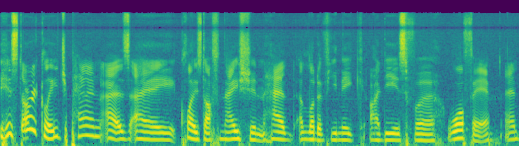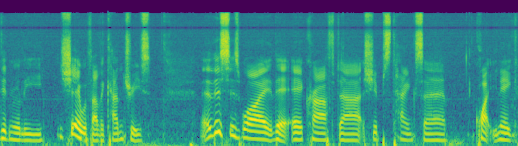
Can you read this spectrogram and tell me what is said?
Historically, Japan as a closed off nation had a lot of unique ideas for warfare and didn't really share with other countries. This is why their aircraft, uh, ships, tanks are quite unique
